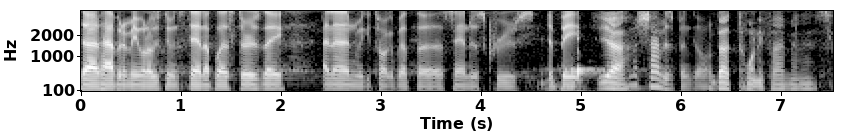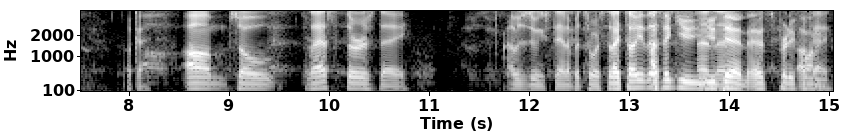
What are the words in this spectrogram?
that happened to me when I was doing stand up last Thursday, and then we could talk about the Sanders Cruz debate. Yeah. How much time has been going? About 25 minutes. Okay. Um. So last Thursday, I was doing stand up at Taurus. Did I tell you this? I think you And you then- did. It's pretty funny. Okay.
